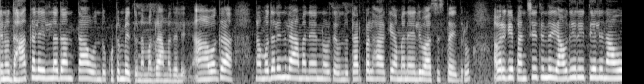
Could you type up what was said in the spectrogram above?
ಏನು ದಾಖಲೆ ಇಲ್ಲದಂಥ ಒಂದು ಕುಟುಂಬ ಇತ್ತು ನಮ್ಮ ಗ್ರಾಮದಲ್ಲಿ. ಆವಾಗ ನಾವು ಮೊದಲಿಂದಲೇ ಆ ಮನೆಯನ್ನು ನೋಡ್ತೇವೆ. ಒಂದು ಟರ್ಪಲ್ ಹಾಕಿ ಆ ಮನೆಯಲ್ಲಿ ವಾಸಿಸ್ತಾ ಇದ್ದರು ಅವರಿಗೆ ಪಂಚಾಯತಿಂದ ಯಾವುದೇ ರೀತಿಯಲ್ಲಿ ನಾವು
